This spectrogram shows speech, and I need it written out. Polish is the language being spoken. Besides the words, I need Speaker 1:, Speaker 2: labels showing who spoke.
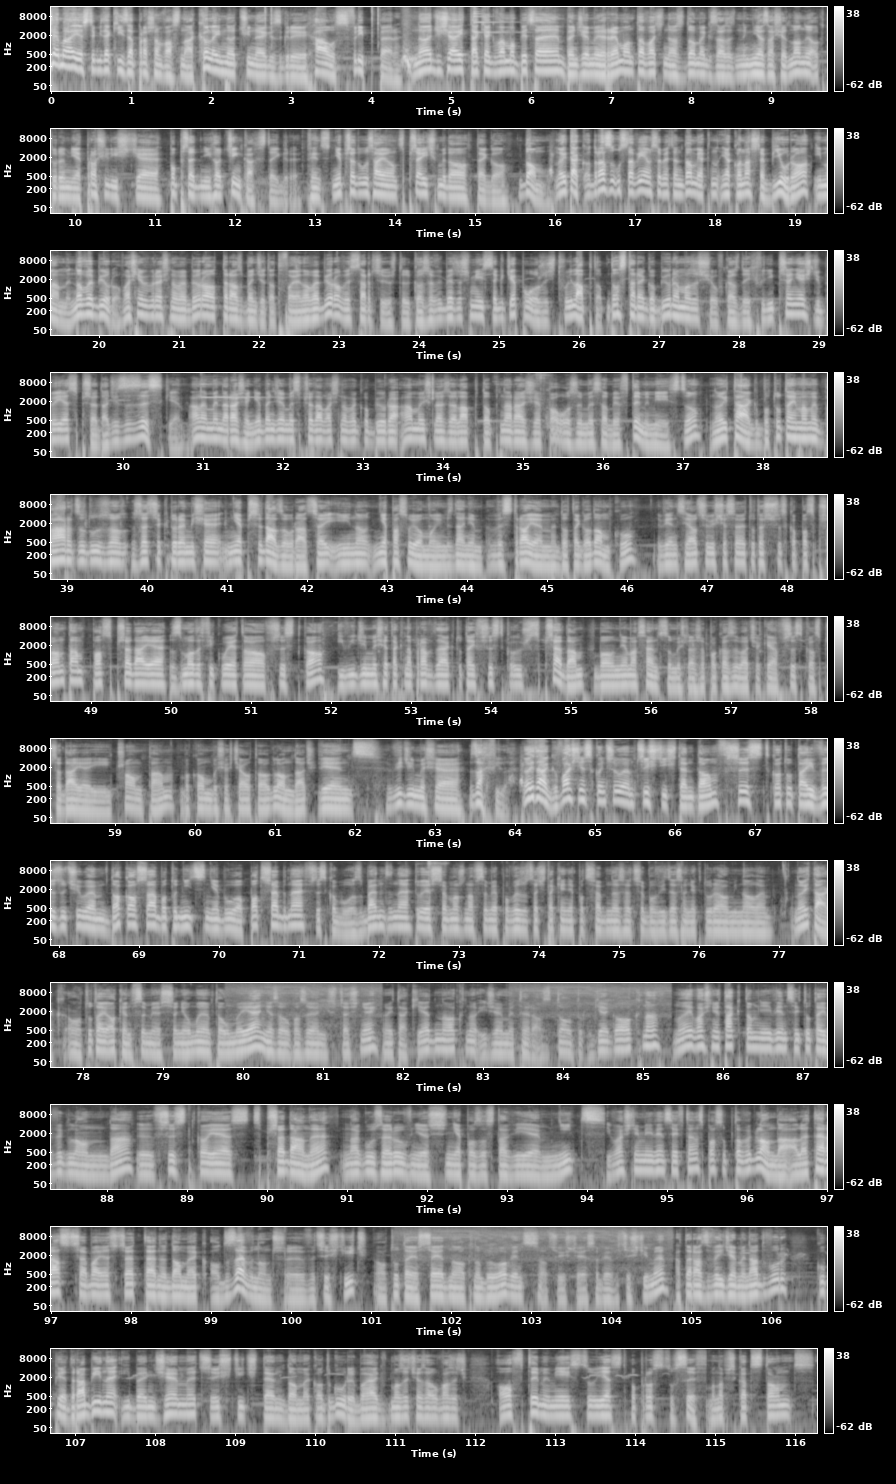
Speaker 1: Siema, jestem Idaki i zapraszam was na kolejny odcinek z gry House Flipper. No a dzisiaj, tak jak wam obiecałem, będziemy remontować nasz domek za niezasiedlony, o którym mnie prosiliście w poprzednich odcinkach z tej gry. Więc nie przedłużając, przejdźmy do tego domu. No i tak, od razu ustawiłem sobie ten dom jak, jako nasze biuro i mamy nowe biuro. Właśnie wybrałeś nowe biuro, teraz będzie to twoje nowe biuro, wystarczy już tylko, że wybierzesz miejsce, gdzie położyć twój laptop. Do starego biura możesz się w każdej chwili przenieść, by je sprzedać z zyskiem. Ale my na razie nie będziemy sprzedawać nowego biura, a myślę, że laptop na razie położymy sobie w tym miejscu. No i tak, bo tutaj mamy bardzo dużo rzeczy, które mi się nie przydadzą raczej i no nie pasują moim zdaniem wystrojem do tego domku. Więc ja oczywiście sobie tu też wszystko posprzątam, posprzedaję, zmodyfikuję to wszystko i widzimy się tak naprawdę jak tutaj wszystko już sprzedam, bo nie ma sensu myślę, że pokazywać jak ja wszystko sprzedaję i sprzątam, bo komu by się chciało to oglądać, więc widzimy się za chwilę. No i tak, właśnie skończyłem czyścić ten dom, wszystko tutaj wyrzuciłem do kosza, bo tu nic nie było potrzebne, wszystko było zbędne. Tu jeszcze można w sumie powyrzucać takie niepotrzebne rzeczy, bo widzę, że niektóre ominąłem. No i tak, o tutaj okien w sumie jeszcze nie umyłem, to umyję, nie zauważyłem niż wcześniej. No i tak, jedno okno, idziemy teraz do drugiego okna. No i właśnie tak to mniej więcej tutaj wygląda. Y, wszystko jest sprzedane. Na górze również nie pozostawiłem nic. I właśnie mniej więcej w ten sposób to wygląda, ale teraz trzeba jeszcze ten domek od zewnątrz y, wyczyścić. O, tutaj jeszcze jedno okno było, więc oczywiście je sobie wyczyścimy. A teraz wyjdziemy na dwór kupię drabinę i będziemy czyścić ten domek od góry, bo jak możecie zauważyć, o w tym miejscu jest po prostu syf, bo na przykład stąd,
